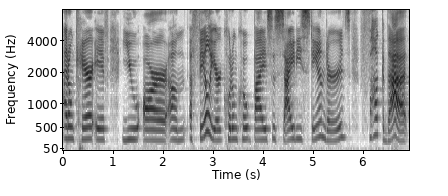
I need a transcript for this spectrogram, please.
I don't care if you are um, a failure quote unquote by society standards. Fuck that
